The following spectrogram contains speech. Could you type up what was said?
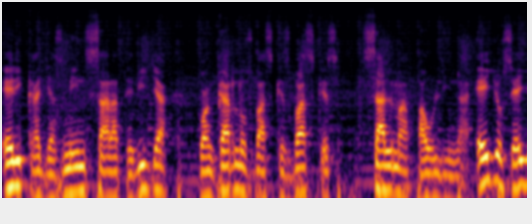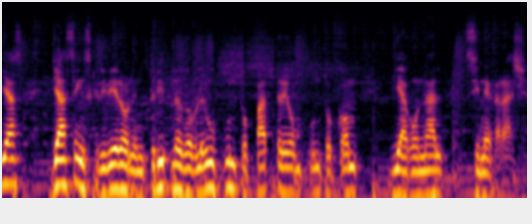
Erika Yasmín, Sara Tevilla, Juan Carlos Vázquez Vázquez, Salma Paulina. Ellos, ellas ya se inscribieron en www.patreon.com diagonal cinegarage.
